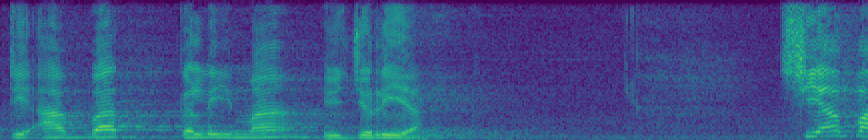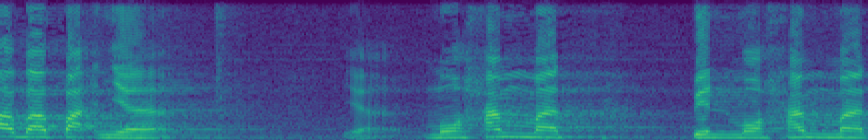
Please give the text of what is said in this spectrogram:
di abad kelima Hijriah. Siapa bapaknya? Ya, Muhammad bin Muhammad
